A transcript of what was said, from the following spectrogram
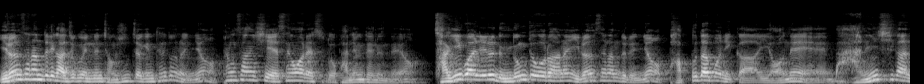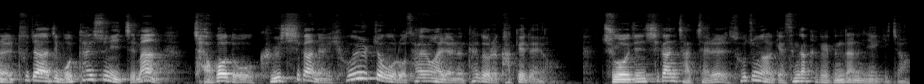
이런 사람들이 가지고 있는 정신적인 태도는요 평상시의 생활에서도 반영되는데요. 자기관리를 능동적으로 하는 이런 사람들은요 바쁘다 보니까 연애에 많은 시간을 투자하지 못할 수는 있지만 적어도 그 시간을 효율적으로 사용하려는 태도를 갖게 돼요. 주어진 시간 자체를 소중하게 생각하게 된다는 얘기죠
